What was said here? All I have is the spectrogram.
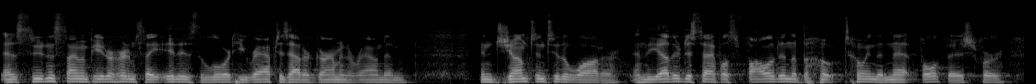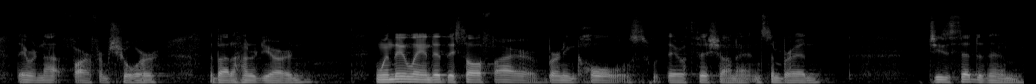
As soon as Simon Peter heard him say, It is the Lord, he wrapped his outer garment around him and jumped into the water. And the other disciples followed in the boat, towing the net full of fish, for they were not far from shore, about a hundred yards. When they landed, they saw a fire of burning coals there with fish on it and some bread. Jesus said to them,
